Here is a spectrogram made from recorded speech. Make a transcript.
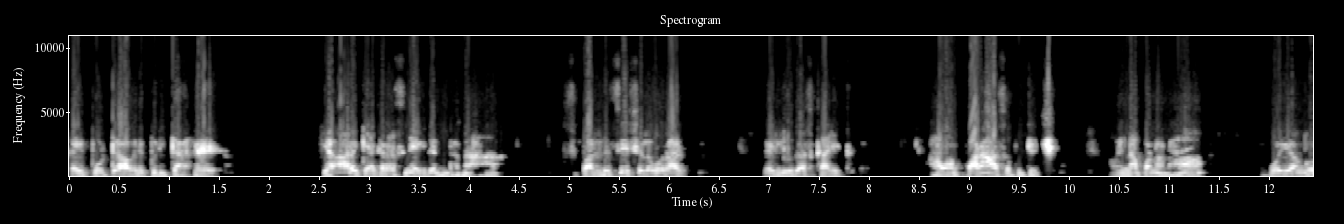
கை போட்டு அவரை பிடித்தார்கள். யாரை கேட்கிறா சிநேகிதன்றனா? பன்னெண்டு சீசில ஒரு ஆள். பேர் யூதாஸ் காரியத்து அவன் பணம் ஆசைப்பட்டுச்சு. அவன் என்ன பண்ணானா போய் அவங்க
